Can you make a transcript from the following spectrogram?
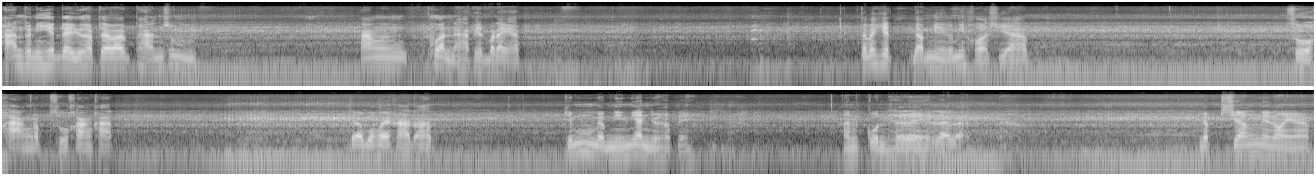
พันตัวนี้เฮ็ดได้อยู่ครับ แต่ว่าพันซุ่ม ทางพ่วนนะครับเฮ็ดบ่ได้ครับ แต่ว่าเฮ็ดแบบนี้ก็มีขอเสียครับสู่คางครับสู่คางขาดแต่บ่ค่อยขาดครับเก็บมุมแบบนี้เนียนอยู่ครับนี่หันก้นเลยแล้วก็แบบเสียงหน่อยๆครับ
